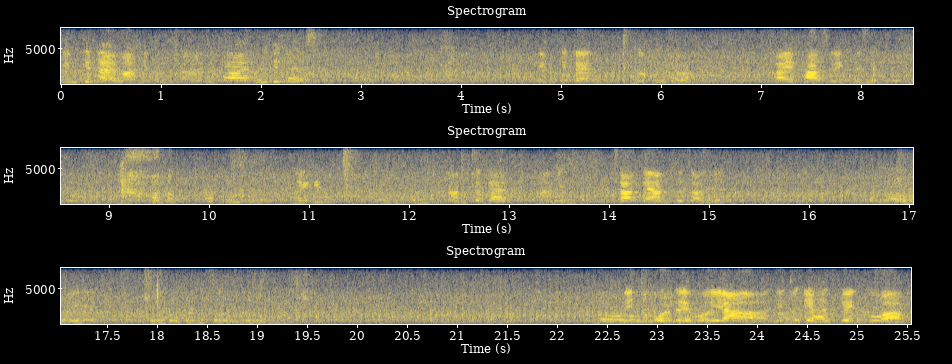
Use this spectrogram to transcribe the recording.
किमती टाइम आहे तुमचा आणि काय किमती टाइम जपून ठेवा काय खास व्यक्तीसाठी आहे की? आमचं काय आम्ही चालतंय आमचं चाललंय बोल रहे हो या नीतू के हस्बैंड को आप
